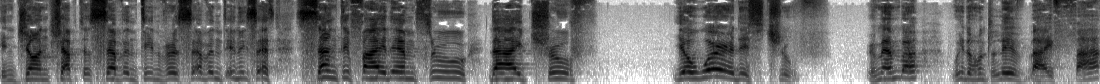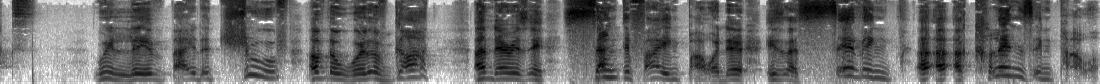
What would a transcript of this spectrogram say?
In John chapter 17, verse 17, he says, Sanctify them through thy truth. Your word is truth. Remember, we don't live by facts, we live by the truth of the word of God. And there is a sanctifying power, there is a saving, a, a, a cleansing power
